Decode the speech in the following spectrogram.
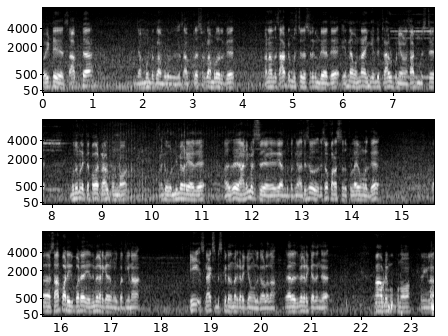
போயிட்டு சாப்பிட்டா ஜம்முன்னு இருக்கலாம் போல இருக்குது சாப்பிட்டு ரெஸ்ட் எடுக்கலாம் போல இருக்குது ஆனால் வந்து சாப்பிட்டு முடிச்சுட்டு ரெஸ்ட் எடுக்க முடியாது. என்ன ஒன்றா இங்கேருந்து ட்ராவல் பண்ணி ஆகணும் சாப்பிட்டு முடிச்சுட்டு முதுமலை தெப்பாக ட்ராவல் பண்ணோம். அங்கே ஒன்றுமே கிடையாது. அது அனிமல்ஸ் ஏரியா வந்து பார்த்தீங்கன்னா ரிசர்வ் ரிசர்வ் ஃபாரஸ்ட் அது ஃபுல்லாகவே உங்களுக்கு சாப்பாடு கீப்பாடு எதுவுமே கிடைக்காது உங்களுக்கு பார்த்தீங்கன்னா டீ ஸ்நாக்ஸ் பிஸ்கட் அந்த மாதிரி கிடைக்கும் உங்களுக்கு அவ்வளோதான் வேறு எதுவுமே கிடைக்காதுங்க. ஆ அப்படியே மூவ் பண்ணுவோம். சரிங்களா?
